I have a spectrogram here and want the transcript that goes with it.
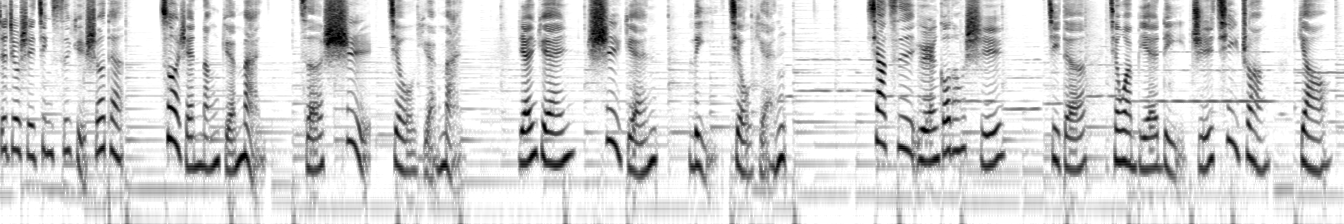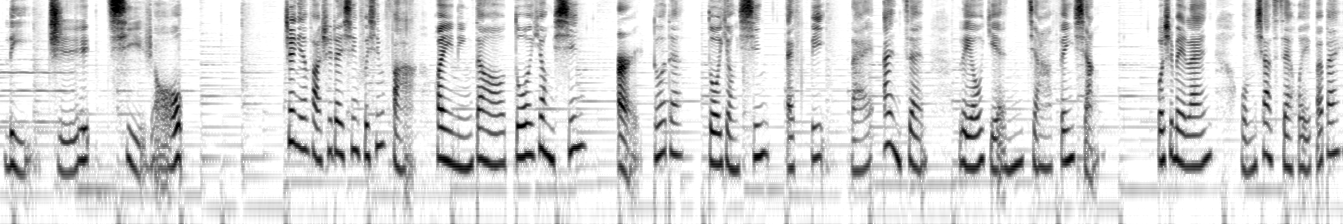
这就是静思语说的：做人能圆满，则事就圆满。人缘、事缘、理就圆。下次与人沟通时，记得千万别理直气壮，要理直气柔。正言法师的幸福心法，欢迎您到多用心耳朵的多用心 FB 来按赞、留言、加分享。我是美兰，我们下次再会，拜拜。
